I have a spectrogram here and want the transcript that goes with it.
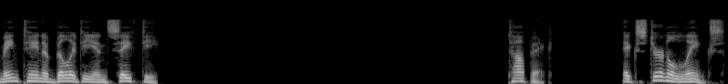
Maintainability and Safety. Topic. External links.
